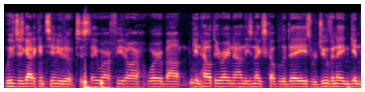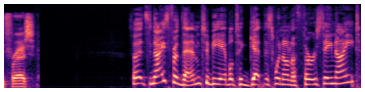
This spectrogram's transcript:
we've just got to continue to, to stay where our feet are, worry about getting healthy right now in these next couple of days, rejuvenating, getting fresh. So it's nice for them to be able to get this win on a Thursday night.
